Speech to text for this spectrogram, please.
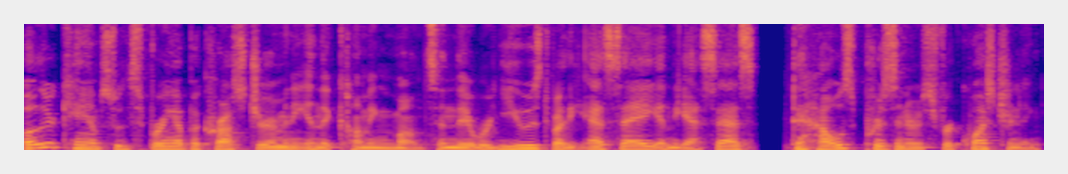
Other camps would spring up across Germany in the coming months, and they were used by the SA and the SS to house prisoners for questioning.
